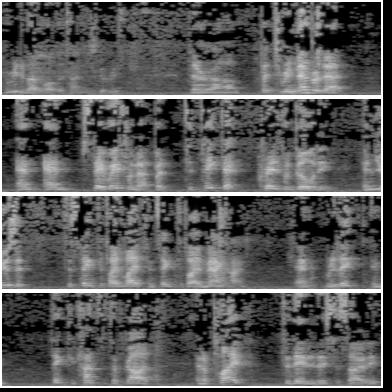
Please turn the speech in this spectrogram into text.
you read about it all the time, there's good reasons. There, um, but to remember that and, and stay away from that, but to take that creative ability and use it to sanctify life and sanctify mankind and relate and take the concepts of God and apply it to day-to-day society.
